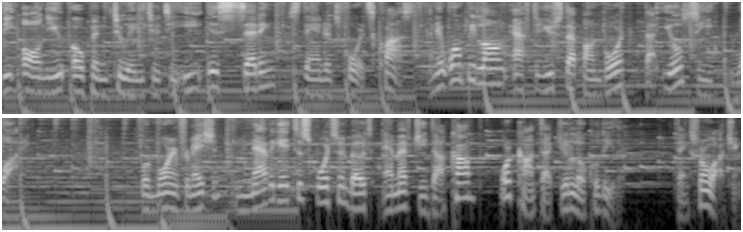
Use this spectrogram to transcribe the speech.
The all-new Open 282TE is setting standards for its class, and it won't be long after you step on board that you'll see why. For more information, navigate to sportsmanboatsmfg.com or contact your local dealer. Thanks for watching.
